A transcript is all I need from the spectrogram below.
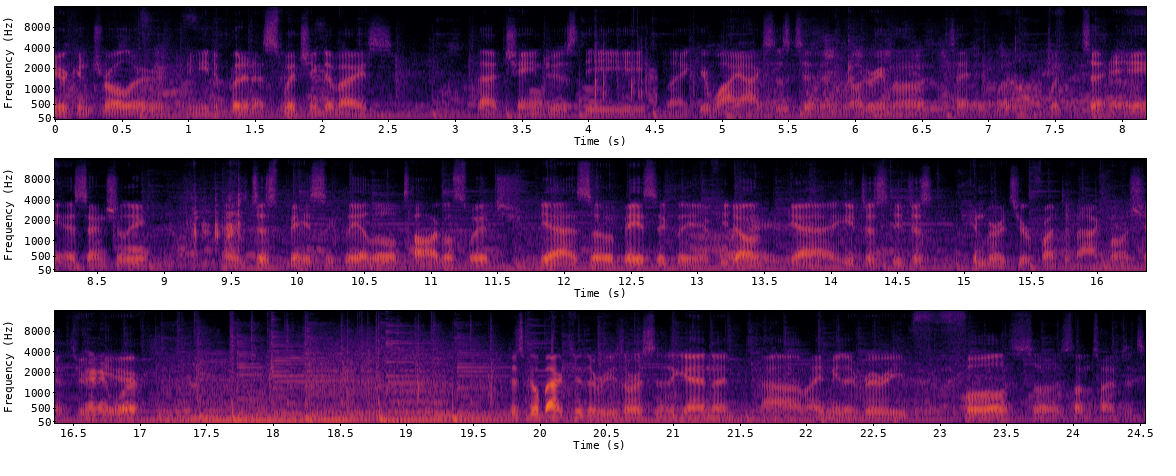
your controller, you need to put in a switching device that changes the like your y-axis to rotary mode to, to A essentially. And it's just basically a little toggle switch. Yeah, so basically if you don't, yeah, it just it just converts your front to back motion through here. Just go back through the resources again. And um, I mean, they're very full, so sometimes it's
